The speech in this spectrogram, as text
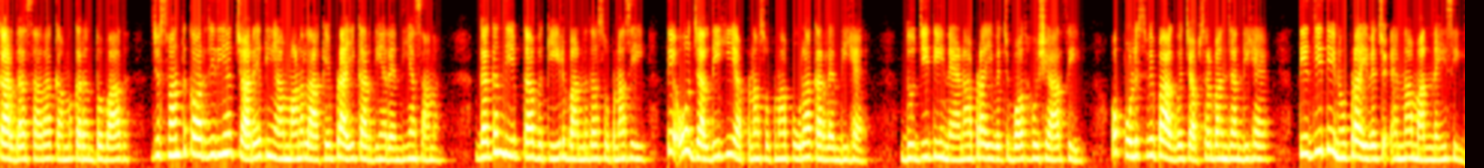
ਘਰ ਦਾ ਸਾਰਾ ਕੰਮ ਕਰਨ ਤੋਂ ਬਾਅਦ ਜਸਵੰਤ ਕੌਰ ਜੀ ਦੀਆਂ ਚਾਰੇ ਧੀਆਂ ਮਨ ਲਾ ਕੇ ਪੜ੍ਹਾਈ ਕਰਦੀਆਂ ਰਹਿੰਦੀਆਂ ਸਨ। ਗਗਨਦੀਪ ਦਾ ਵਕੀਲ ਬਣਨ ਦਾ ਸੁਪਨਾ ਸੀ ਤੇ ਉਹ ਜਲਦੀ ਹੀ ਆਪਣਾ ਸੁਪਨਾ ਪੂਰਾ ਕਰ ਲੈਂਦੀ ਹੈ। ਦੂਜੀ ਧੀ ਨੈਣਾ ਪੜ੍ਹਾਈ ਵਿੱਚ ਬਹੁਤ ਹੁਸ਼ਿਆਰ ਸੀ। ਉਹ ਪੁਲਿਸ ਵਿਭਾਗ ਵਿੱਚ ਅਫਸਰ ਬਣ ਜਾਂਦੀ ਹੈ। ਤੀਜੀ ਧੀ ਨੂੰ ਪੜ੍ਹਾਈ ਵਿੱਚ ਇੰਨਾ ਮਨ ਨਹੀਂ ਸੀ।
